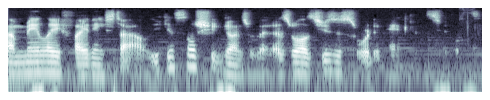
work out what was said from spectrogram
a melee fighting style, you can still shoot guns with it, as well as use a sword and handgun skills.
